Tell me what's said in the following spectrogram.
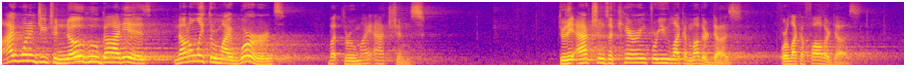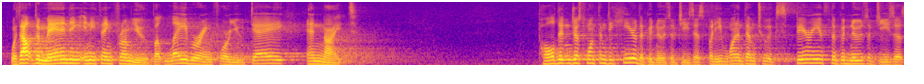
I wanted you to know who God is, not only through my words, but through my actions. Through the actions of caring for you like a mother does, or like a father does, without demanding anything from you, but laboring for you day and night. Paul didn't just want them to hear the good news of Jesus, but he wanted them to experience the good news of Jesus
